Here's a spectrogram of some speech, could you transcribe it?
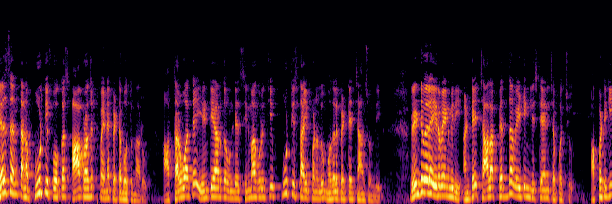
నెల్సన్ తన పూర్తి ఫోకస్ ఆ ప్రాజెక్ట్ పైనే పెట్టబోతున్నారు. ఆ తర్వాతే ఎన్టీఆర్తో ఉండే సినిమా గురించి పూర్తి స్థాయి పనులు మొదలుపెట్టే ఛాన్స్ ఉంది. రెండు వేల ఇరవై ఎనిమిది అంటే చాలా పెద్ద వెయిటింగ్ లిస్టే అని చెప్పొచ్చు. అప్పటికి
